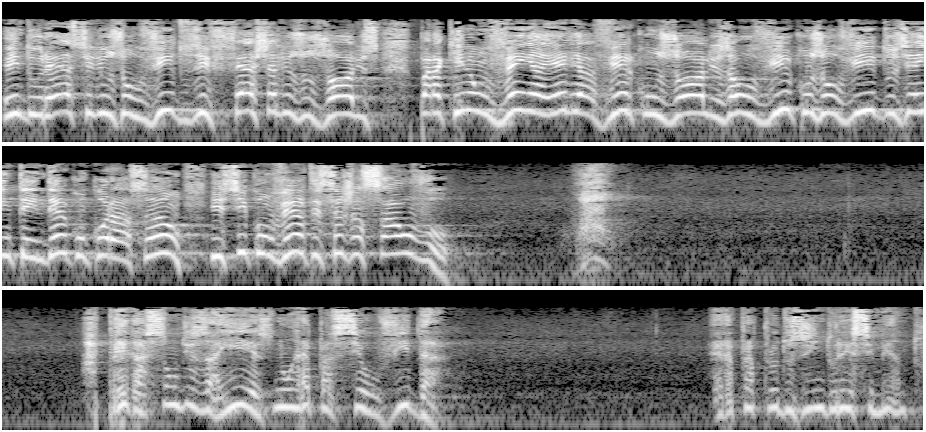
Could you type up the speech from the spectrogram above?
endurece-lhe os ouvidos e fecha-lhes os olhos, para que não venha ele a ver com os olhos, a ouvir com os ouvidos e a entender com o coração, e se converta e seja salvo. Uau! A pregação de Isaías não era para ser ouvida, era para produzir endurecimento.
